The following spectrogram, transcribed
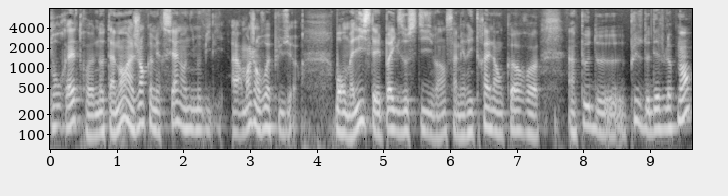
pour être notamment agent commercial en immobilier Alors moi j'en vois plusieurs. Bon, ma liste n'est pas exhaustive, hein, ça mériterait là encore euh, un peu de plus de développement,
